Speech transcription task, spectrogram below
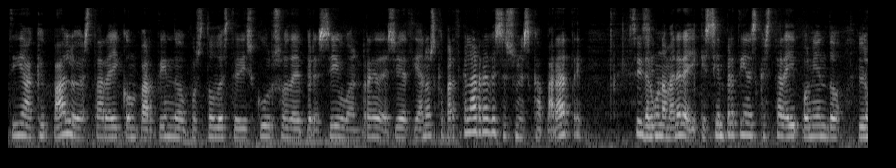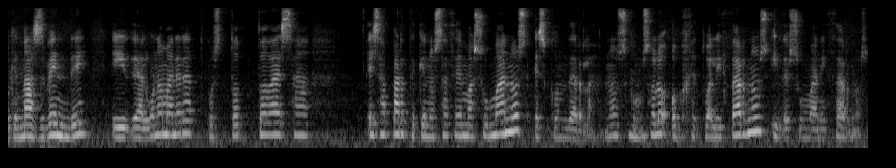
tía, qué palo estar ahí compartiendo pues, todo este discurso depresivo en redes. Y yo decía, no, es que parece que las redes es un escaparate, sí, de sí. alguna manera, y que siempre tienes que estar ahí poniendo lo que más vende y de alguna manera, pues to toda esa esa parte que nos hace más humanos, esconderla, ¿no? Es como mm. solo objetualizarnos y deshumanizarnos.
